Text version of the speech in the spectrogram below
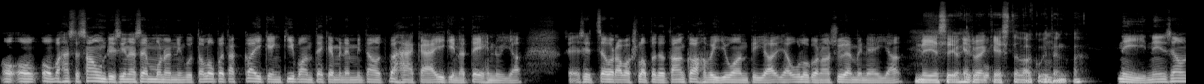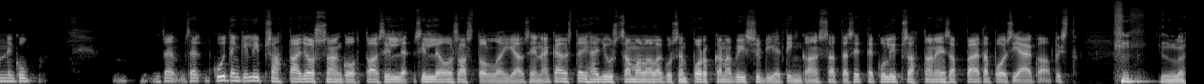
on, on, vähän se soundi siinä semmoinen, niin kuin, että lopeta kaiken kivan tekeminen, mitä olet vähäkään ikinä tehnyt. Ja se, sitten seuraavaksi lopetetaan kahvijuonti ja, ja ulkona syöminen. Ja, niin, ja se ei ole hirveän kestävää kuitenkaan. Niin, niin se on niin kuin, se, se kuitenkin lipsahtaa jossain kohtaa sille, sille osastolle ja siinä käy sitten ihan just samalla lailla kuin sen porkkana vissydietin kanssa, että sitten kun lipsahtaa, niin ei saa päätä pois jääkaapista. Kyllä,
